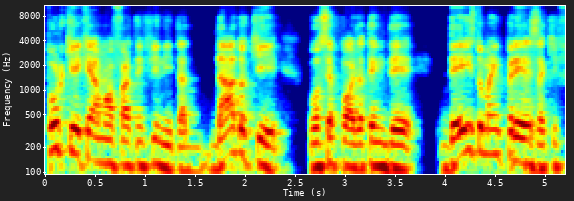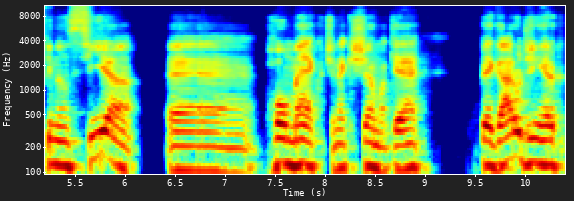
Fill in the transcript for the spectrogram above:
Por que, que é uma oferta infinita? Dado que você pode atender desde uma empresa que financia é, home equity, né, que chama, que é pegar o dinheiro,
